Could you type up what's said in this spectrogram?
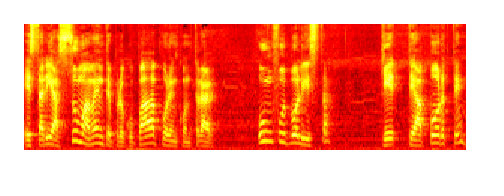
estaría sumamente preocupada por encontrar un futbolista que te aporte,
